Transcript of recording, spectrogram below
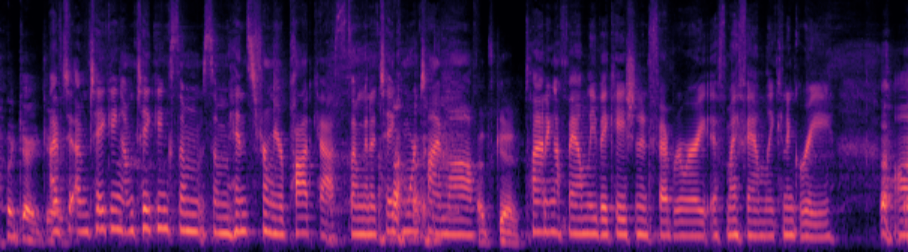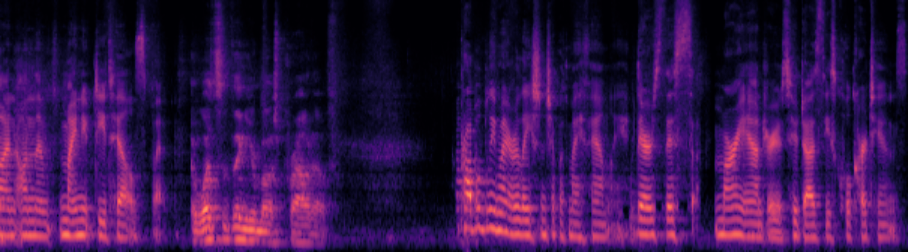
Okay, good. I've t- I'm taking I'm taking some some hints from your podcast. So I'm going to take more time off. That's good. Planning a family vacation in February if my family can agree on on the minute details. But what's the thing you're most proud of? Probably my relationship with my family. There's this Mari Andrews who does these cool cartoons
